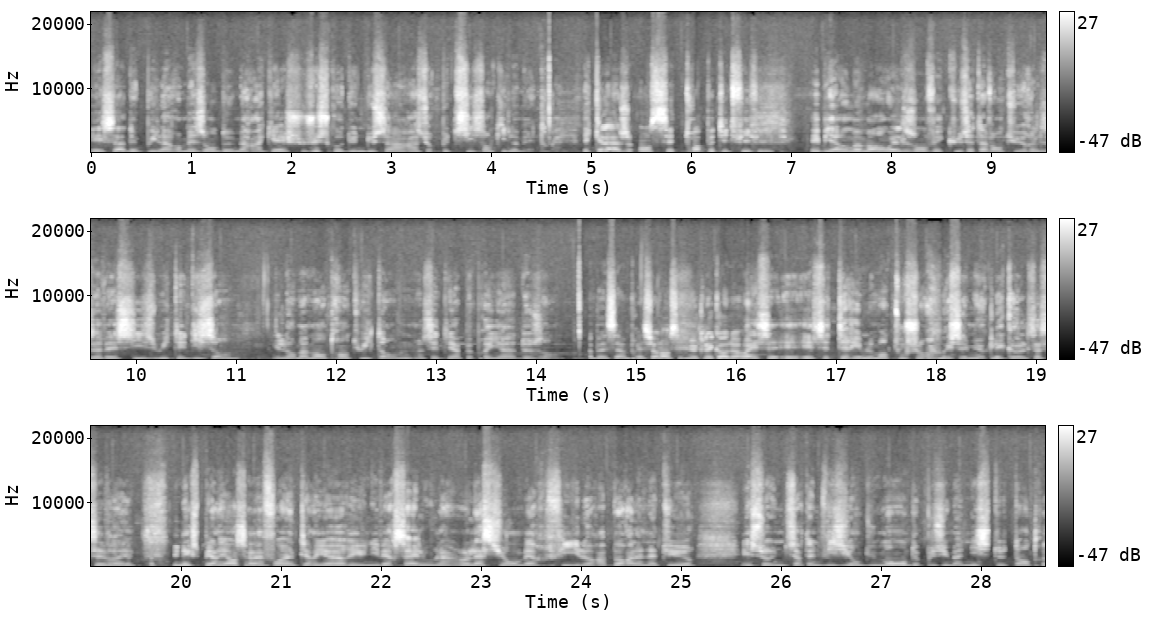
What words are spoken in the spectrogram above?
Et ça depuis leur maison de Marrakech jusqu'aux dunes du Sahara sur plus de 600 km. Et quel âge ont ces trois petites filles, Philippe? Eh bien, au moment où elles ont vécu cette aventure, elles avaient 6, 8 et 10 ans. Et leur maman, 38 ans. C'était à peu près il y a deux ans. Ah ben, C'est impressionnant, c'est mieux que l'école. Hein c'est- et, et c'est terriblement touchant. Oui, c'est mieux que l'école, ça c'est vrai. Une expérience à la fois intérieure et universelle, où la relation mère-fille, le rapport à la nature et sur une certaine vision du monde plus humaniste tente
